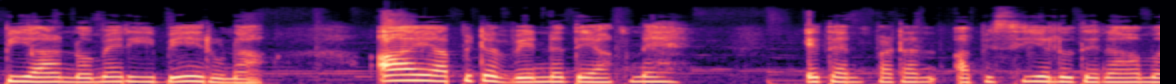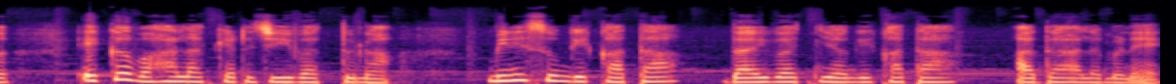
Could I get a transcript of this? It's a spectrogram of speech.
පියා නොමැරී බේරුණා. ආයේ අපිට වෙන්න දෙයක් නැහැ. එතෙන් පටන් අපි සියලු දෙනාම එක වහලක් යට ජීවත් වුණා. මිනිසුන්ගේ කතා, දෛවඥයන්ගේ කතා අදාළම නැහැ.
